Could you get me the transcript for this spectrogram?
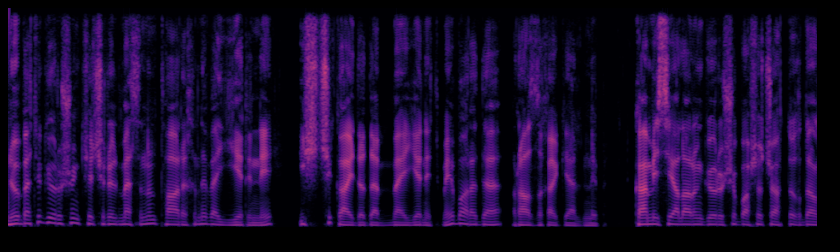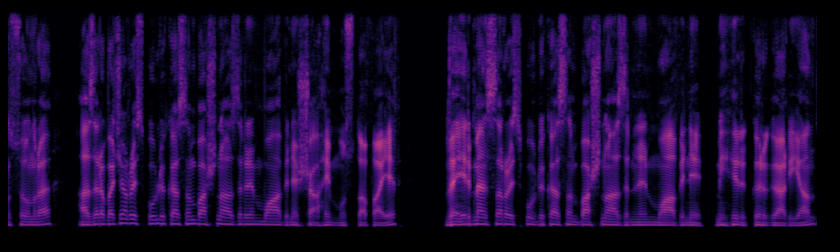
Növbəti görüşün keçirilməsinin tarixini və yerini işçi qaydada müəyyən etmək barədə razılığa gəlinib. Komissiyaların görüşü başa çatdıqdan sonra Azərbaycan Respublikasının Baş nazirinin müavini Şahin Mustafayev və Ermənistan Respublikasının Baş nazirinin müavini Mihir Qırqaryan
